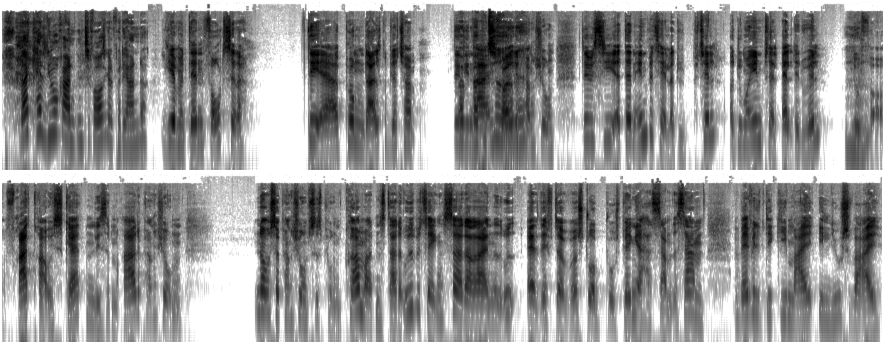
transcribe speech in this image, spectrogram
Hvad kan livrenten til forskel på de andre? Jamen, den fortsætter. Det er punkten, der aldrig bliver tom. Det er din hvad egen folkepension. Det? det vil sige, at den indbetaler du til, og du må indbetale alt det, du vil. Mm-hmm. Mhm. Du får fradrag i skatten, ligesom ratepensionen. Når så pensionstidspunktet kommer, og den starter udbetalingen, så er der regnet ud, alt efter hvor stor pose penge jeg har samlet sammen, hvad vil det give mig i livsvarig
